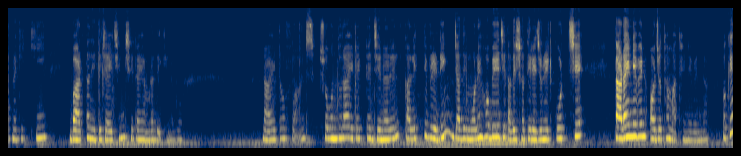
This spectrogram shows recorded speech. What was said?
আপনাকে কি বার্তা দিতে চাইছেন সেটাই আমরা দেখে নেব। নাইট অফ ওয়ান্স সো বন্ধুরা, এটা একটা জেনারেল কালেকটিভ রিডিং যাদের মনে হবে যে তাদের সাথে রেজোনেট করছে, তারাই নেবেন, অযথা মাথায় নেবেন না। ওকে?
